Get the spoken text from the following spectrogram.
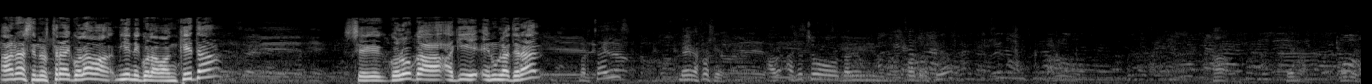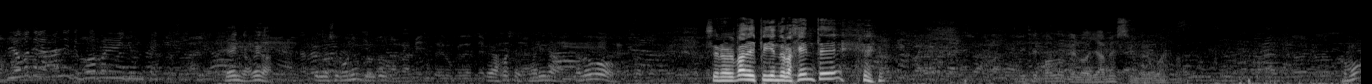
Ana se nos trae con la, viene con la banqueta, se coloca aquí en un lateral. ¿Marcháis? Venga, José, ¿has hecho también fotografías? Ah, venga, ok. Luego te la mando y te puedo poner yo un texto. si quieres. Venga, venga. Que lo sé bonito y todo. Venga, José, Marina, hasta luego. Se nos va despidiendo la gente. Dice Pablo que lo llames sinvergüenza. ¿Cómo?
